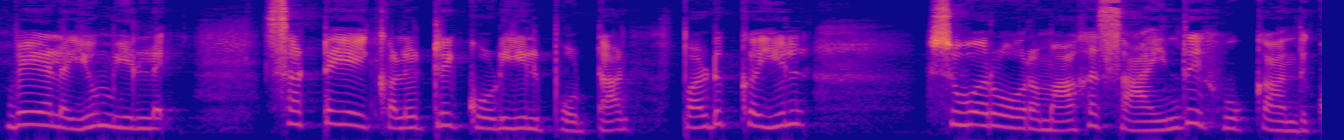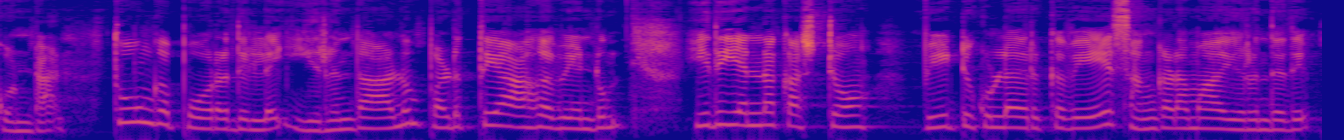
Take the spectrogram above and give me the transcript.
வேலையும் இல்லை. சட்டையை கழற்றி கொடியில் போட்டான். படுக்கையில் சுவரோரமாக சாய்ந்து உட்கார்ந்து கொண்டான். தூங்க போறதில்லை. இருந்தாலும் படுத்தே ஆக வேண்டும். இது என்ன கஷ்டம்? வீட்டுக்குள்ளே இருக்கவே சங்கடமாக இருந்தது.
